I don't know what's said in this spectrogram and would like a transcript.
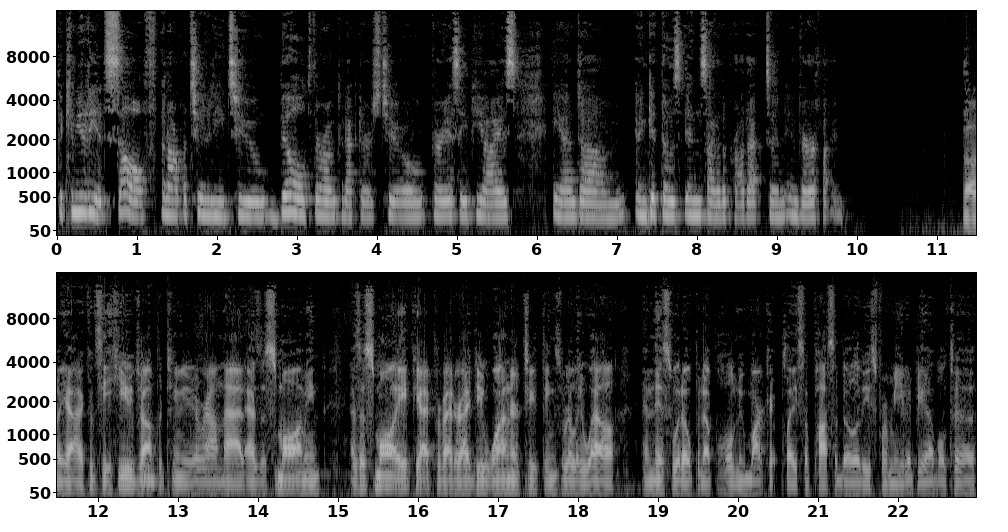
the community itself an opportunity to build their own connectors to various APIs and um, and get those inside of the product and, and verified. Oh yeah, I can see a huge mm-hmm. opportunity around that. As a small, I mean, as a small API provider, I do one or two things really well, and this would open up a whole new marketplace of possibilities for me to be able to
